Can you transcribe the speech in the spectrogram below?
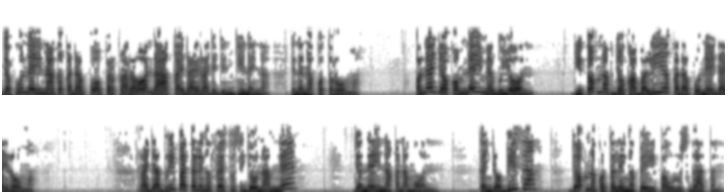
Japun na inaka kadapo perkaraon da akay dai raja jinjinay na nena kota Roma. One jokom nei mebuyon, gitok nak joka balia kadapone dai Roma. Raja Agripa talinga Festus si jo janei nakanamon. Kan jo bisa, jok na kotalinga pei Paulus gatan.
